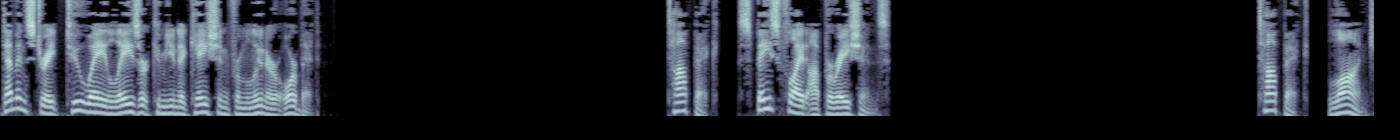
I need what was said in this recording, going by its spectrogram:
Demonstrate two-way laser communication from lunar orbit. Spaceflight operations Launch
